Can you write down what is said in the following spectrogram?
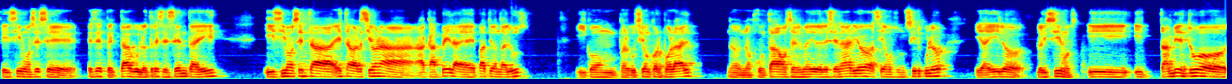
que hicimos ese, ese espectáculo 360 ahí. Hicimos esta, esta versión a, a capela de Patio Andaluz y con percusión corporal. No- nos juntábamos en el medio del escenario, hacíamos un círculo y ahí lo, lo hicimos. Y, y también tuvo,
